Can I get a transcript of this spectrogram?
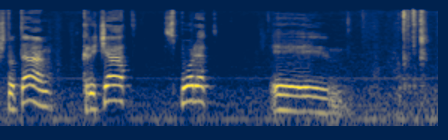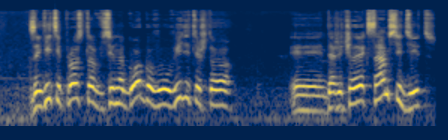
что там кричат, спорят, Зайдите просто в синагогу, вы увидите, что э, даже человек сам сидит,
